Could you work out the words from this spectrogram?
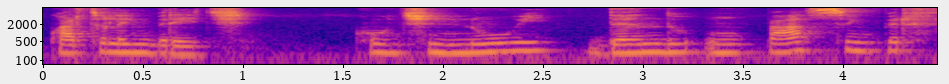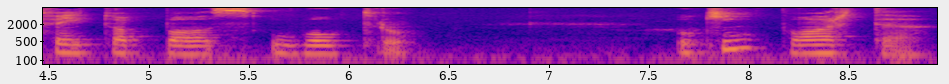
Quarto lembrete: continue dando um passo imperfeito após o outro. O que importa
